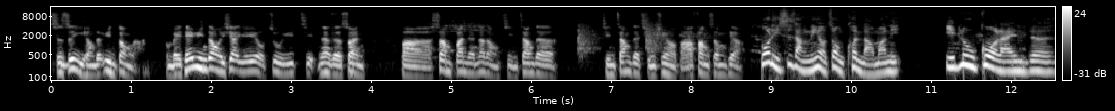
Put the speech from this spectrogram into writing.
持之以恒的运动啦，每天运动一下也有助于紧那个算把上班的那种紧张的紧张的情绪哦，把它放松掉。郭理事长，你有这种困扰吗？你一路过来，你的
